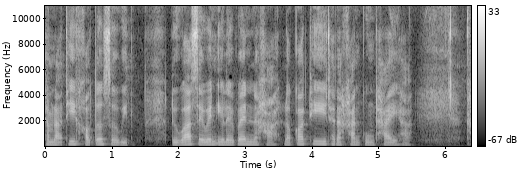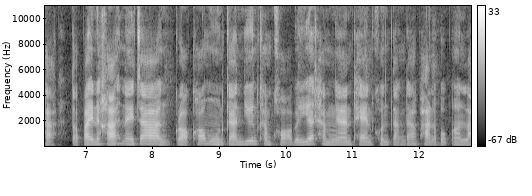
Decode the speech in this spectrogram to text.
ชำระที่ Counter Service หรือว่า7 e เ e ่ e อนะคะ แล้วก็ที่ธนาคารกรุงไทยค่ะ ค่ะ ต่อไปนะคะ นายจ้างกรอกข้อมูลการยื่นคำขอใบอนุญาตทำงานแทนคนต่างด้าวผ่านระบบออนไล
